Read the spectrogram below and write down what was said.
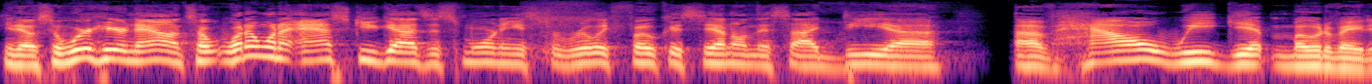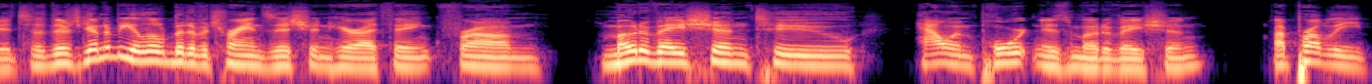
You know, so we're here now. And so, what I want to ask you guys this morning is to really focus in on this idea of how we get motivated. So, there's going to be a little bit of a transition here, I think, from motivation to how important is motivation. I probably,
